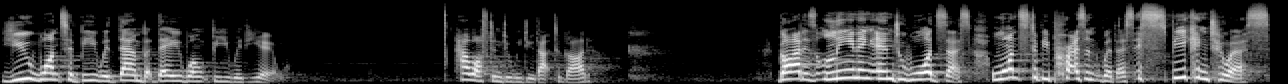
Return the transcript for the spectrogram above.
You want to be with them, but they won't be with you. How often do we do that to God? God is leaning in towards us, wants to be present with us, is speaking to us,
